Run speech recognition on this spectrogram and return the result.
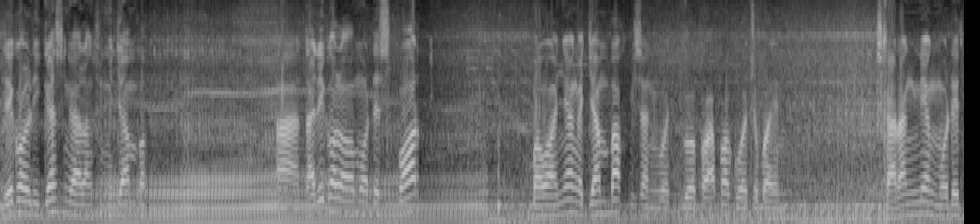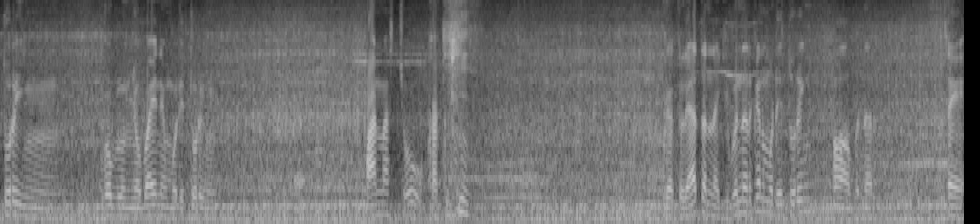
Jadi kalau digas nggak langsung ngejambak. Nah tadi kalau mode sport Bawahnya ngejambak bisa gue gua apa apa gue cobain sekarang ini yang mode touring gue belum nyobain yang mode touring panas cuy kaki. Gak kelihatan lagi. Bener kan mode touring oh bener. T.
